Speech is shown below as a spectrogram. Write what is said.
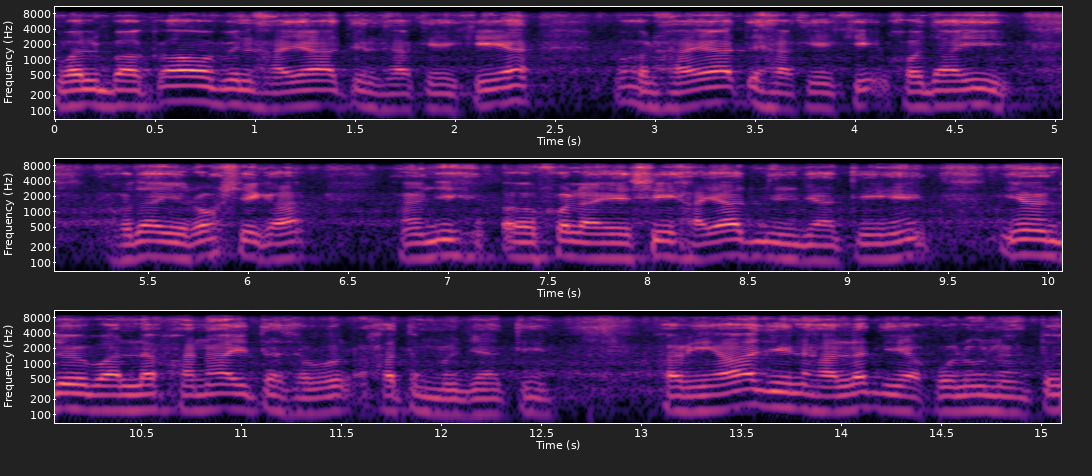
والبقاء بالحیات الحقیقیہ اور حیات حقیقی خدائی خدائی رخش کا ہاں جی اور خلا ایسی حیات مل جاتی ہیں۔ یہاں دو باللہ فنائی تصور ختم ہو جاتے ہیں۔ حفیاض حالت یا قلون تو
